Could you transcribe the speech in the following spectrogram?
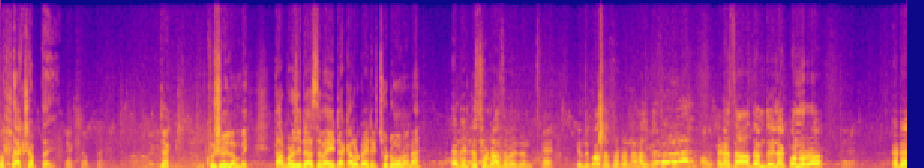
দর্শক এক সপ্তাহে। এক সপ্তাহে। যাক খুশি হইলাম ভাই। তারপরে যেটা আছে ভাই এটা কালোটা এটা ছোট মনে না? এটা একটু ছোট আছে ভাইজান। হ্যাঁ। কিন্তু কত ছোট না হালকা ছোট। এটা চাওয়ার দাম দুই লাখ পনেরো। হ্যাঁ। এটা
